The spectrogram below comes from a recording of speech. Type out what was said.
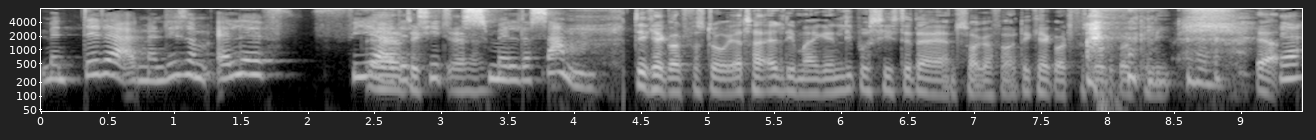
Men det der, at man ligesom alle fire Ja, af det, det- tit ja. smelter sammen. Det kan jeg godt forstå. Jeg tager alt i mig igen. Lige præcis det der er en sokker for. Det kan jeg godt forstå, du godt kan lide. Ja. Ja.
